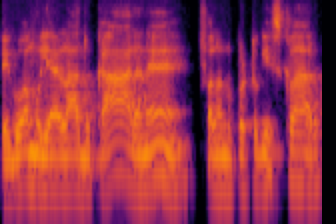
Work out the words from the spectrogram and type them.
pegou a mulher lá do cara, né? Falando português, claro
